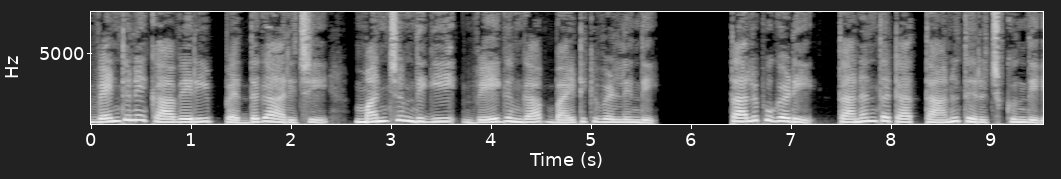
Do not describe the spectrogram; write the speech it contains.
వెంటనే కావేరి పెద్దగా అరిచి మంచం దిగి వేగంగా బయటికి వెళ్ళింది. తలుపుగడి తనంతటా తాను తెరుచుకుంది.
